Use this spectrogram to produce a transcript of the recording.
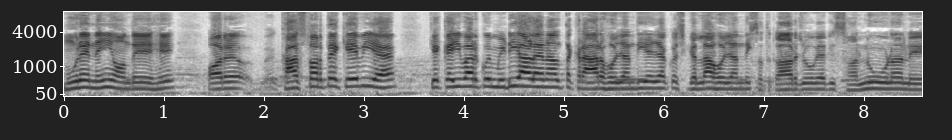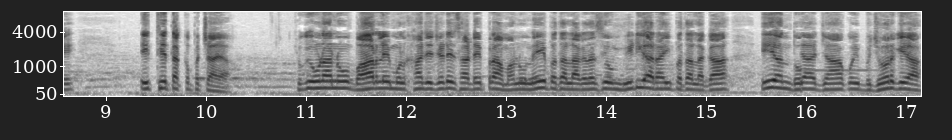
ਮੂਰੇ ਨਹੀਂ ਆਉਂਦੇ ਇਹ ਔਰ ਖਾਸ ਤੌਰ ਤੇ ਕਿ ਵੀ ਹੈ ਕਿ ਕਈ ਵਾਰ ਕੋਈ ਮੀਡੀਆ ਵਾਲਿਆਂ ਨਾਲ ਤਕਰਾਰ ਹੋ ਜਾਂਦੀ ਹੈ ਜਾਂ ਕੁਝ ਗੱਲਾਂ ਹੋ ਜਾਂਦੀ ਸਤਿਕਾਰਯੋਗ ਹੈ ਕਿ ਸਾਨੂੰ ਉਹਨਾਂ ਨੇ ਇੱਥੇ ਤੱਕ ਪਹੁੰਚਾਇਆ ਕਿਉਂਕਿ ਉਹਨਾਂ ਨੂੰ ਬਾਹਰਲੇ ਮੁਲਕਾਂ 'ਚ ਜਿਹੜੇ ਸਾਡੇ ਭਰਾਵਾਂ ਨੂੰ ਨਹੀਂ ਪਤਾ ਲੱਗਦਾ ਸੀ, ਉਹ ਮੀਡੀਆ ਰਾਹੀਂ ਪਤਾ ਲੱਗਾ, ਇਹ ਅੰਦੋਲਨ ਜਾਂ ਕੋਈ ਬਜ਼ੁਰਗ ਆ,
